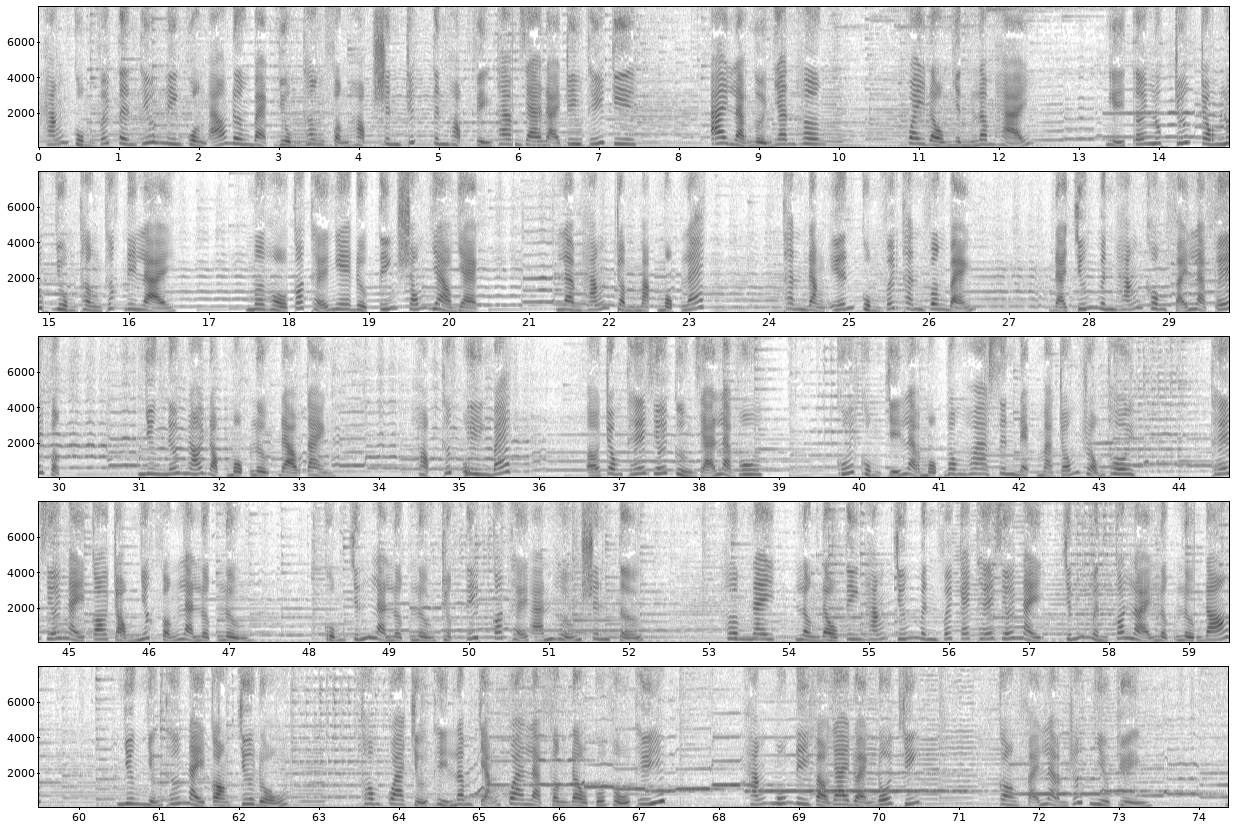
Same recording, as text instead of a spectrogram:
Hắn cùng với tên thiếu niên quần áo đơn bạc dùng thân phận học sinh trích tinh học viện tham gia đại triêu thí kia. Ai là người nhanh hơn? Quay đầu nhìn Lâm Hải. Nghĩ tới lúc trước trong lúc dùng thần thức đi lại, Mơ hồ có thể nghe được tiếng sóng dào dạt. Làm hắn trầm mặt một lát. Thanh Đằng Yến cùng với Thanh Vân Bản đã chứng minh hắn không phải là phế vật. Nhưng nếu nói đọc một lượt đạo tàng Học thức uyên bác Ở trong thế giới cường giả là vua Cuối cùng chỉ là một bông hoa xinh đẹp mà trống rỗng thôi. Thế giới này coi trọng nhất vẫn là lực lượng Cũng chính là lực lượng trực tiếp có thể ảnh hưởng sinh tử. Hôm nay, lần đầu tiên hắn chứng minh với cái thế giới này chính mình có loại lực lượng đó. Nhưng những thứ này còn chưa đủ. Thông qua chữ thì lâm chẳng qua là phần đầu của vũ thí. Hắn muốn đi vào giai đoạn đối chiến Còn phải làm rất nhiều chuyện.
